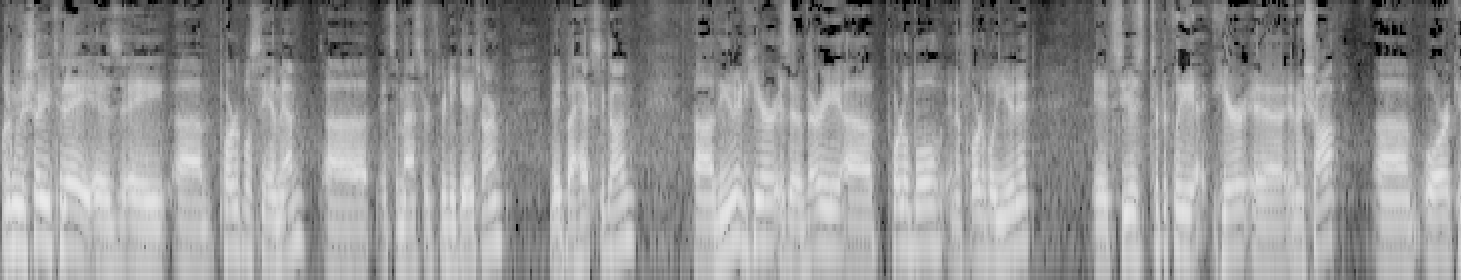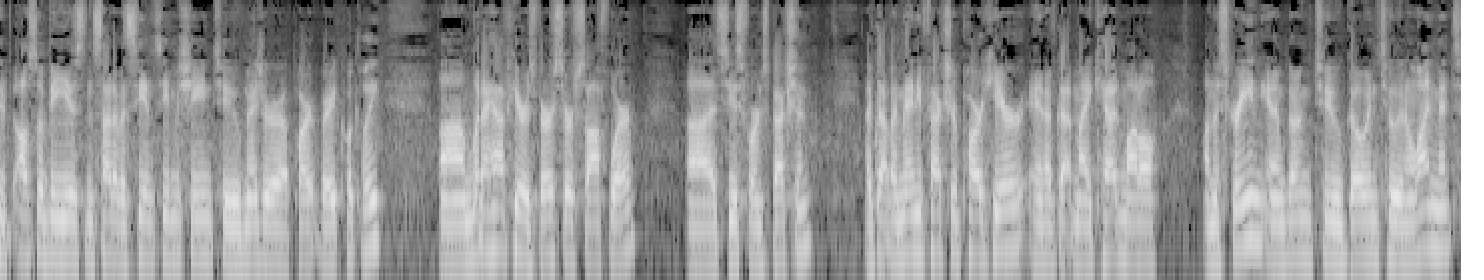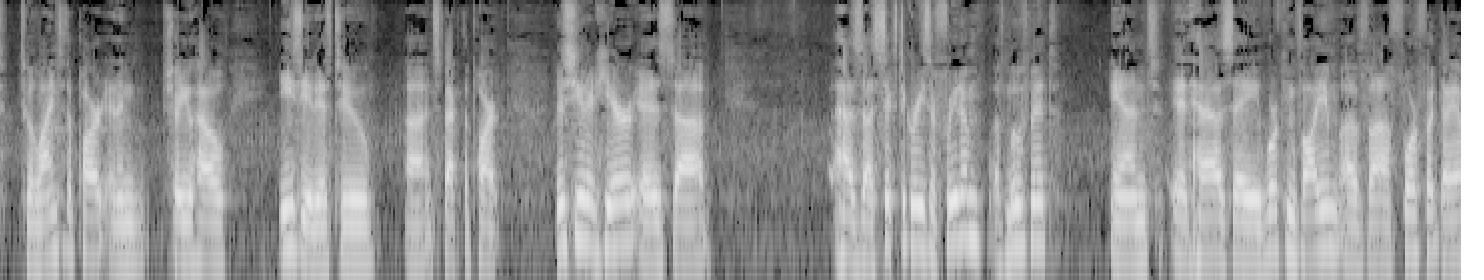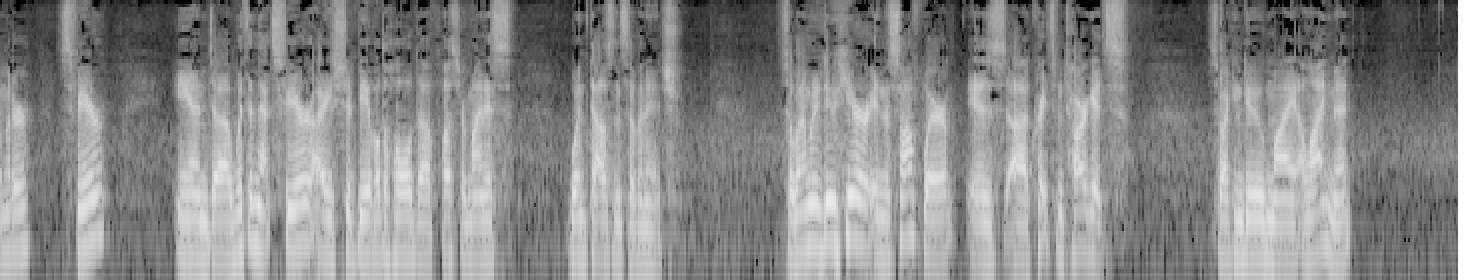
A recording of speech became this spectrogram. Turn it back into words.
What I'm going to show you today is a um, portable CMM. Uh, it's a Master3DGage arm made by Hexagon. Uh, the unit here is a very uh, portable and affordable unit. It's used typically here uh, in a shop, um, or it could also be used inside of a CNC machine to measure a part very quickly. Um, what I have here is Verisurf software. Uh, it's used for inspection. I've got my manufactured part here, and I've got my CAD model on the screen and I'm going to go into an alignment to align to the part and then show you how easy it is to uh, inspect the part. This unit here is uh, has uh, six degrees of freedom of movement and it has a working volume of uh, four foot diameter sphere and uh, within that sphere I should be able to hold uh, plus or minus one thousandths of an inch. So what I'm going to do here in the software is create some targets so I can do my alignment.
